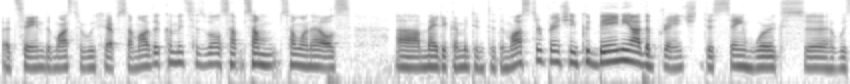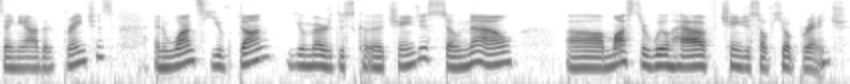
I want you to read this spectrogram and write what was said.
let's say in the master we have some other commits as well. Some, some someone else uh, made a commit into the master branch. It could be any other branch. The same works uh, with any other branches. And once you've done, you merge these uh, changes. So now uh, master will have changes of your branch.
